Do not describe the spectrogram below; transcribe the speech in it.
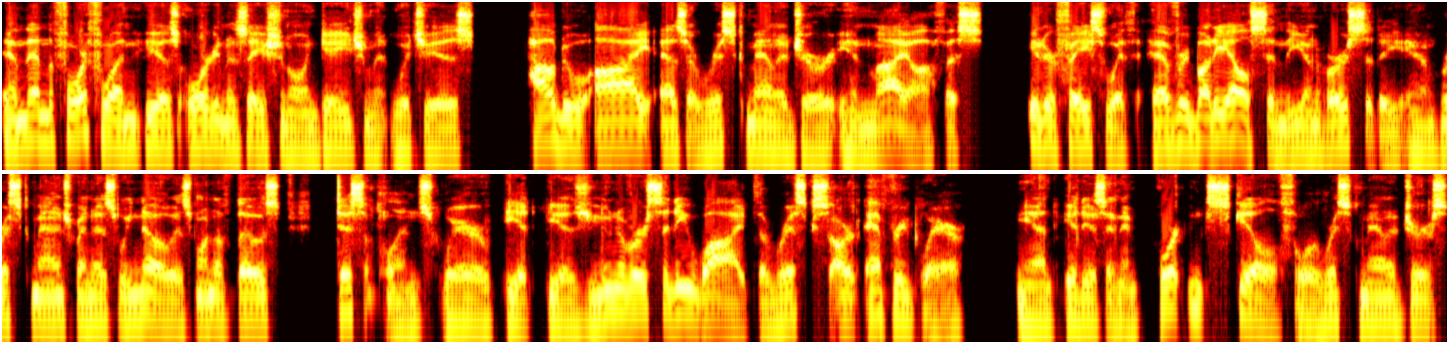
And then the fourth one is organizational engagement, which is how do I, as a risk manager in my office, interface with everybody else in the university? And risk management, as we know, is one of those disciplines where it is university wide. The risks are everywhere. And it is an important skill for risk managers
